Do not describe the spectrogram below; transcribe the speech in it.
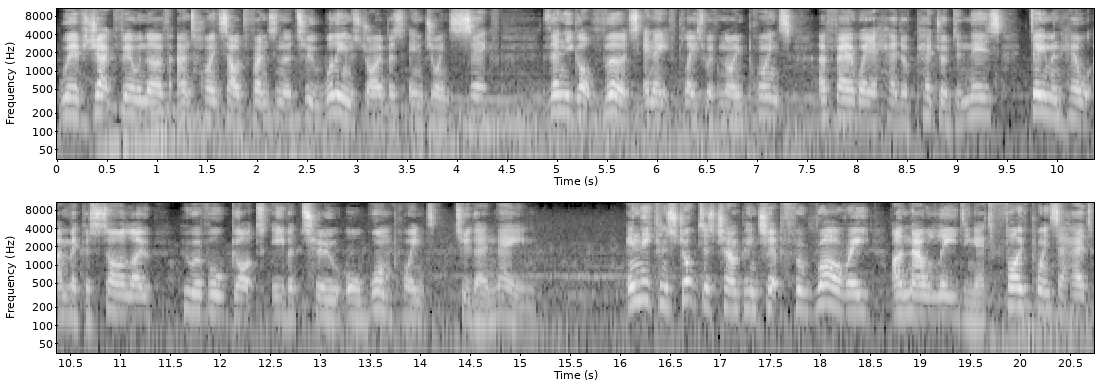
with Jacques Villeneuve and Heinz Frentzen, the two Williams drivers, in joint sixth. Then you got Wurz in 8th place with 9 points, a fair way ahead of Pedro Diniz, Damon Hill and Mika Salo, who have all got either 2 or 1 point to their name. In the Constructors' Championship, Ferrari are now leading it, 5 points ahead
